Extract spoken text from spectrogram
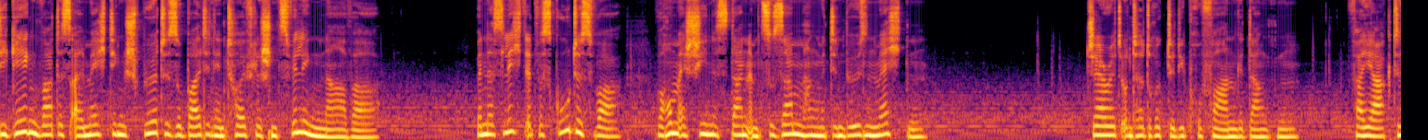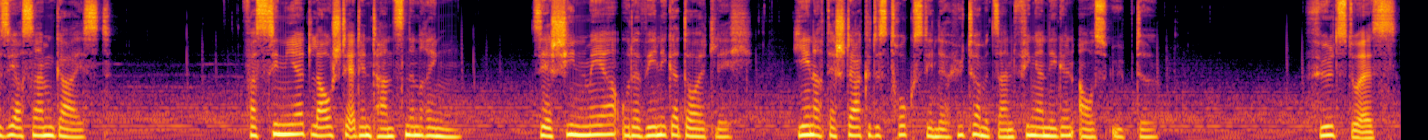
die Gegenwart des Allmächtigen spürte, sobald er den teuflischen Zwillingen nah war? Wenn das Licht etwas Gutes war, warum erschien es dann im Zusammenhang mit den bösen Mächten? Jared unterdrückte die profanen Gedanken, verjagte sie aus seinem Geist. Fasziniert lauschte er den tanzenden Ringen. Sie erschienen mehr oder weniger deutlich, je nach der Stärke des Drucks, den der Hüter mit seinen Fingernägeln ausübte. Fühlst du es?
